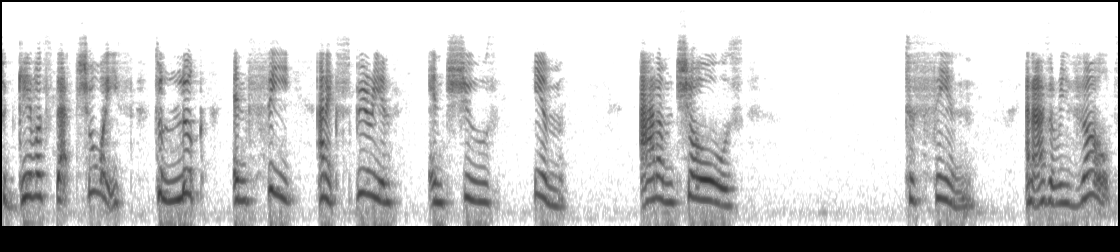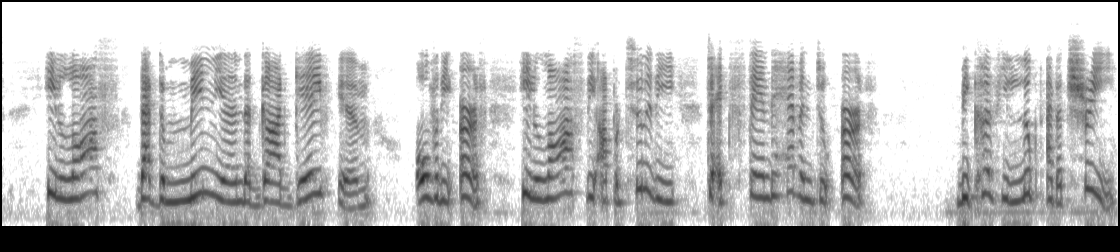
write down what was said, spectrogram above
to give us that choice to look and see and experience and choose Him. Adam chose to sin. And as a result, he lost that dominion that God gave him over the earth. He lost the opportunity to extend heaven to earth because he looked at a tree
